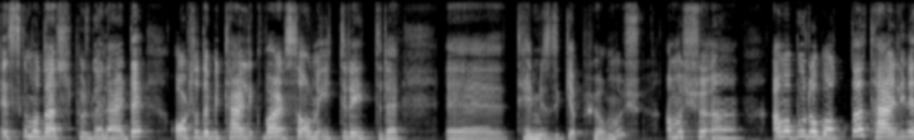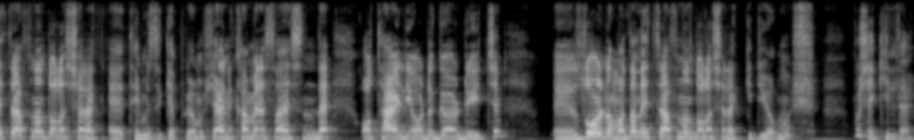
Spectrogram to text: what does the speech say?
eski model süpürgelerde ortada bir terlik varsa onu ittire ittire e, temizlik yapıyormuş. Ama şu e, ama bu robotta terliğin etrafından dolaşarak e, temizlik yapıyormuş. Yani kamera sayesinde o terliği orada gördüğü için e, zorlamadan etrafından dolaşarak gidiyormuş. Bu şekilde.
